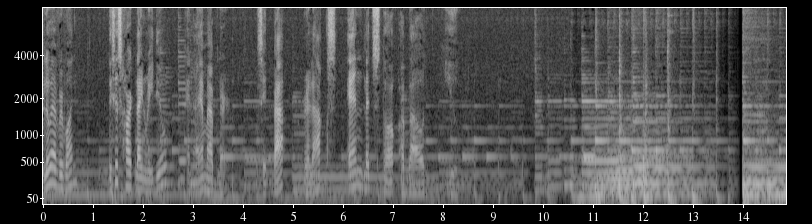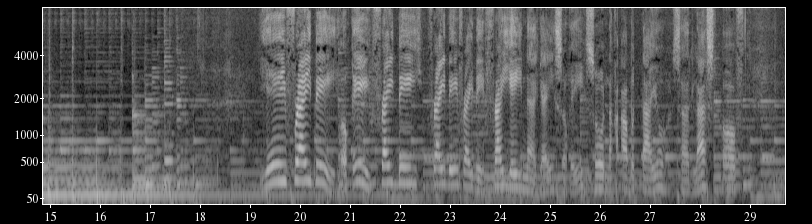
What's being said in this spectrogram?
Hello everyone. This is Heartline Radio and I am Abner. Sit back, relax, and let's talk about you. Yay, Friday! Okay, Friday, Friday, Friday, Friday na guys, okay? So, nakaabot tayo sa last of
